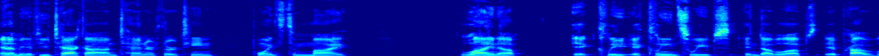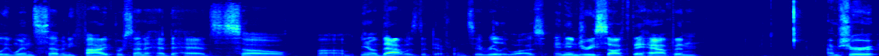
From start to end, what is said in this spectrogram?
And I mean, if you tack on 10 or 13 points to my lineup, it cle- it clean sweeps in double ups. It probably wins seventy five percent of head to heads. So um, you know that was the difference. It really was. And injuries suck; they happen. I'm sure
